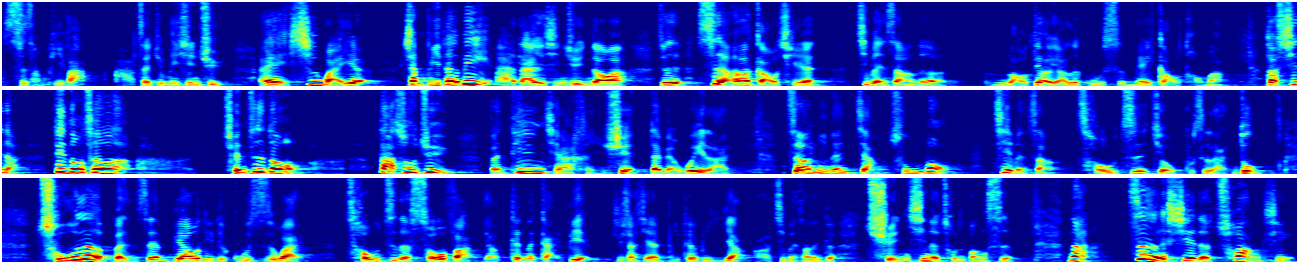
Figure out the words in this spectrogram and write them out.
市场批发。啊，债券没兴趣，哎，新玩意儿像比特币啊，大家有兴趣，你知道吗？就是市场上搞钱，基本上那个老掉牙的故事没搞头嘛。到新的电动车啊，全自动啊，大数据，反正听起来很炫，代表未来。只要你能讲出梦，基本上筹资就不是难度。除了本身标的的故事之外，筹资的手法也要跟着改变，就像现在比特币一样啊，基本上一个全新的筹资方式。那这些的创新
